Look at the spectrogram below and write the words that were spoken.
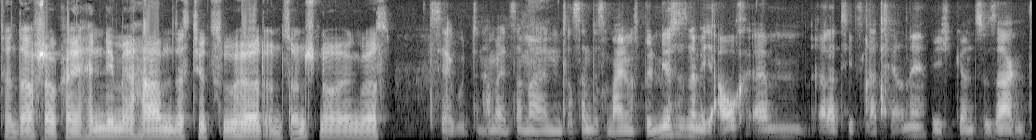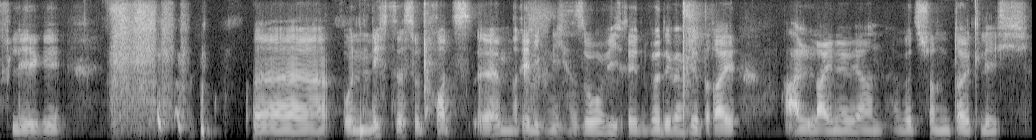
Dann darfst du auch kein Handy mehr haben, das dir zuhört und sonst noch irgendwas. Sehr gut, dann haben wir jetzt einmal ein interessantes Meinungsbild. Mir ist es nämlich auch ähm, relativ Laterne, wie ich gern zu sagen pflege. äh, und nichtsdestotrotz ähm, rede ich nicht so, wie ich reden würde, wenn wir drei alleine wären. Da wird es schon deutlich,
